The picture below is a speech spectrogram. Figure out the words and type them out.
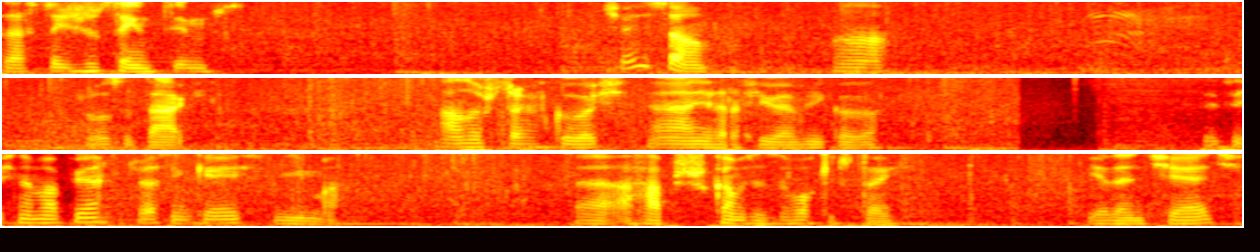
Zaraz tutaj rzucę im tym. Gdzie oni są? A. Rzucę tak. A on już trafił w kogoś. A, nie trafiłem w nikogo. Tutaj coś na mapie? Just in case? Nie ma. E, aha, przeszukamy te zwłoki tutaj. Jeden cieć.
